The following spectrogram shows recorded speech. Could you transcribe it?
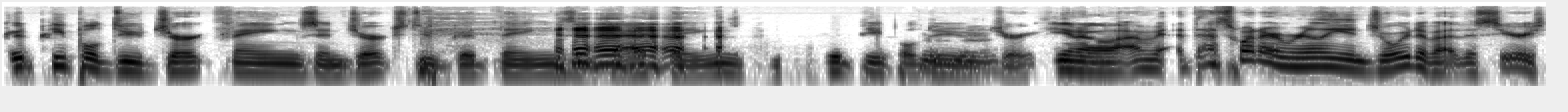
good people do jerk things and jerks do good things and bad things. Good people do Mhm. jerk. You know, I mean, that's what I really enjoyed about this series,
